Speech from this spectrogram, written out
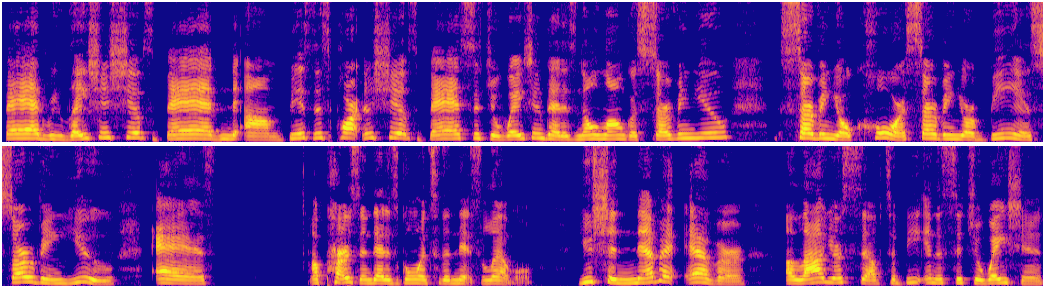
bad relationships, bad um, business partnerships, bad situation that is no longer serving you, serving your core, serving your being, serving you as a person that is going to the next level. You should never ever allow yourself to be in a situation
